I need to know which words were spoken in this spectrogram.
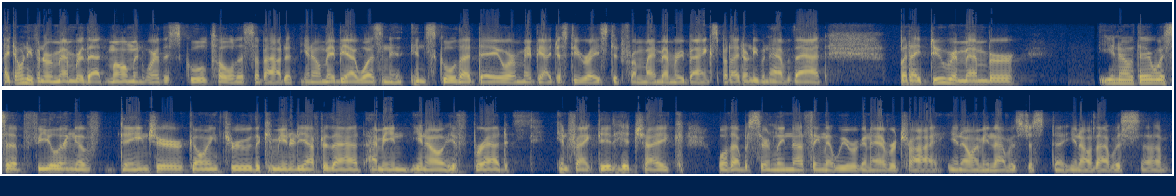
I don't even remember that moment where the school told us about it. You know, maybe I wasn't in- school that day, or maybe I just erased it from my memory banks, but I don't even have that. But I do remember you know, there was a feeling of danger going through the community after that. I mean, you know, if Brad, in fact, did hitchhike, well, that was certainly nothing that we were going to ever try. You know, I mean, that was just, uh, you know, that was, um,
